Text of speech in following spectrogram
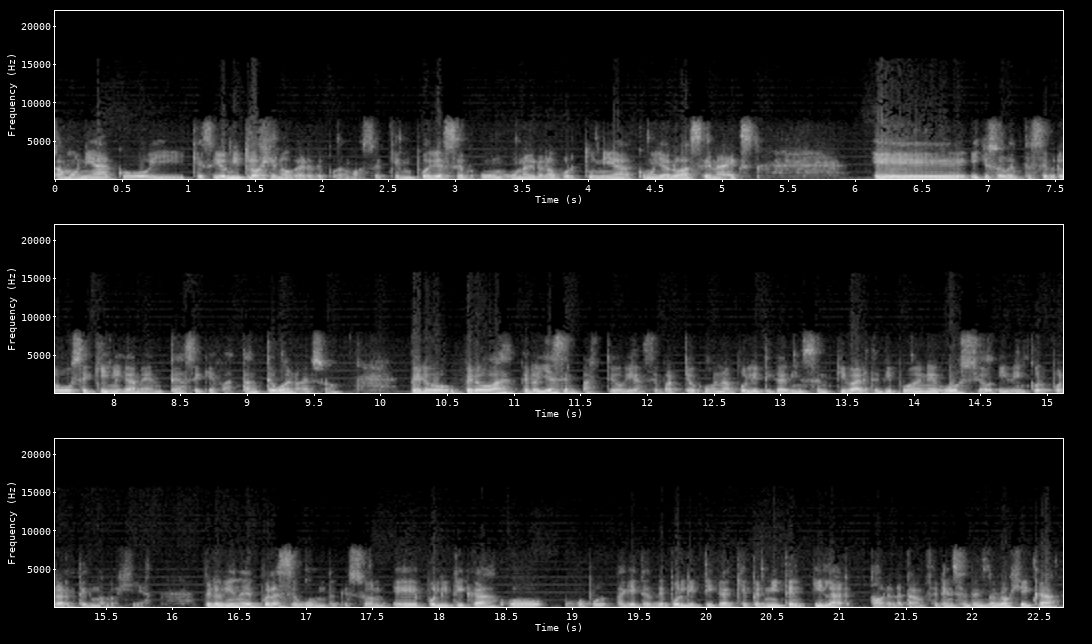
amoníaco y qué sé yo, nitrógeno verde podemos hacer, que podría ser una gran oportunidad, como ya lo hace NAEX eh, y que solamente se produce químicamente, así que es bastante bueno eso. Pero, pero, pero ya se partió bien, se partió con una política de incentivar este tipo de negocio y de incorporar tecnología. Pero viene después la segunda, que son eh, políticas o, paquetes de políticas que permiten hilar ahora la transferencia tecnológica,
